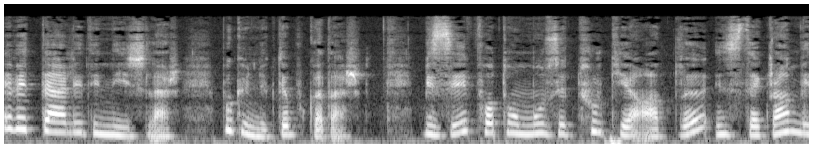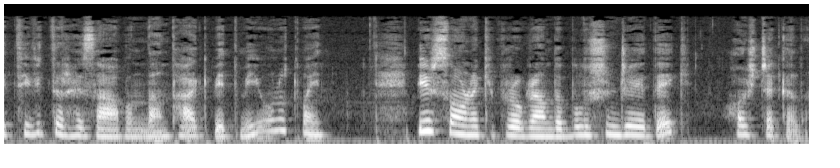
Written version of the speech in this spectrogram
Evet değerli dinleyiciler, bugünlük de bu kadar. Bizi Foto Muze Türkiye adlı Instagram ve Twitter hesabından takip etmeyi unutmayın. Bir sonraki programda buluşuncaya dek hoşçakalın.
